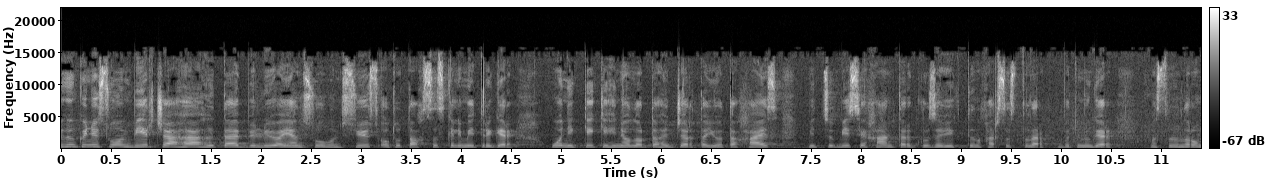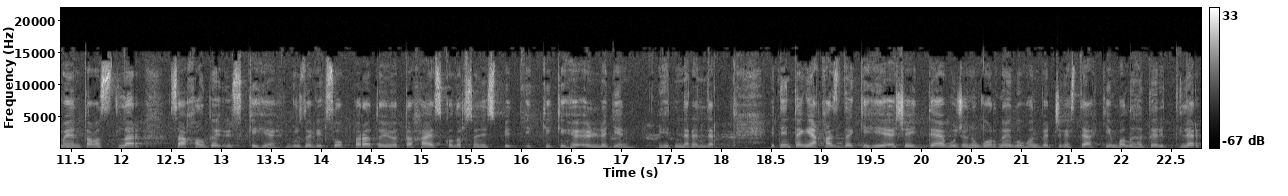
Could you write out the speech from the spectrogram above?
Бүгін күні суын бір чағы ағыта бүлі аян солын сүйіз, оту тақсыз километрегер 12 кехіне оларда хыджар Toyota Хайс, Mitsubishi Hunter грузовиктін қарсыстылар. Бұтымігер мастынылар омайын тағыстылар, сақалға үз кехе грузовик соқпара Toyota Хайс колорсон еспет 2 кехе өлледен етінерелдер. Етін тәңе қазда кехе әшейді бұ жаны горной луғын бәржігісті әккен балы хатареттілер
